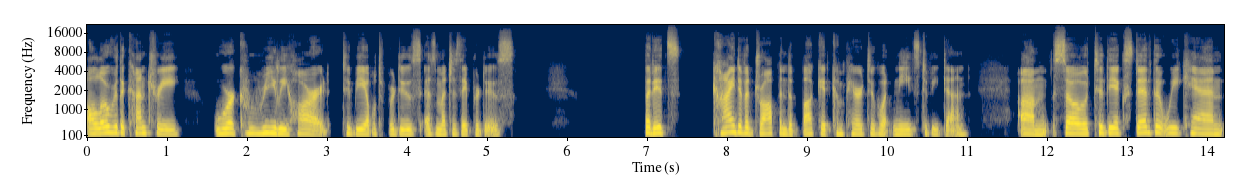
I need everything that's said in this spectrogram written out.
all over the country work really hard to be able to produce as much as they produce. But it's kind of a drop in the bucket compared to what needs to be done. Um, so, to the extent that we can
